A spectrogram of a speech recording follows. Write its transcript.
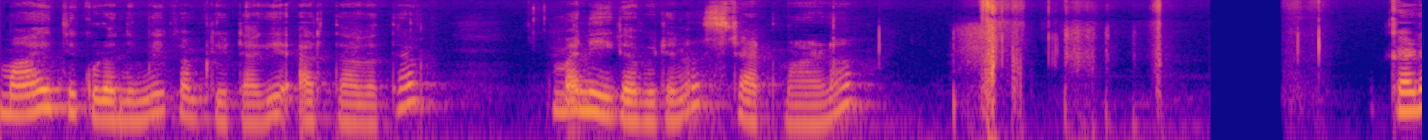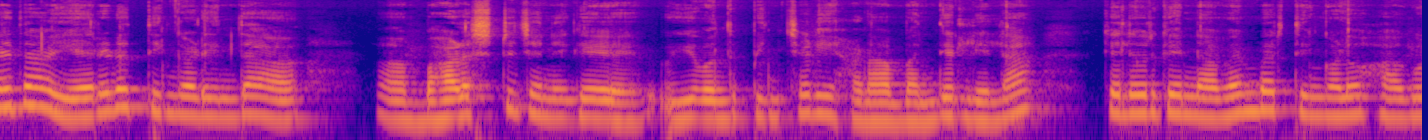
ಮಾಹಿತಿ ಕೂಡ ನಿಮಗೆ ಕಂಪ್ಲೀಟಾಗಿ ಅರ್ಥ ಆಗುತ್ತೆ. ಮನೆ ಈಗ ವಿಡಿಯೋನ ಸ್ಟಾರ್ಟ್ ಮಾಡೋಣ. ಕಳೆದ ಎರಡು ತಿಂಗಳಿಂದ ಬಹಳಷ್ಟು ಜನಗೆ ಈ ಒಂದು ಪಿಂಚಣಿ ಹಣ ಬಂದಿರಲಿಲ್ಲ. ಕೆಲವರಿಗೆ ನವೆಂಬರ್ ತಿಂಗಳು ಹಾಗೂ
